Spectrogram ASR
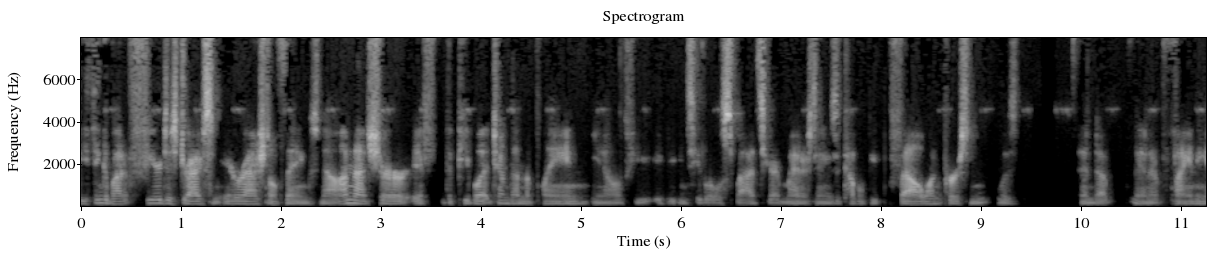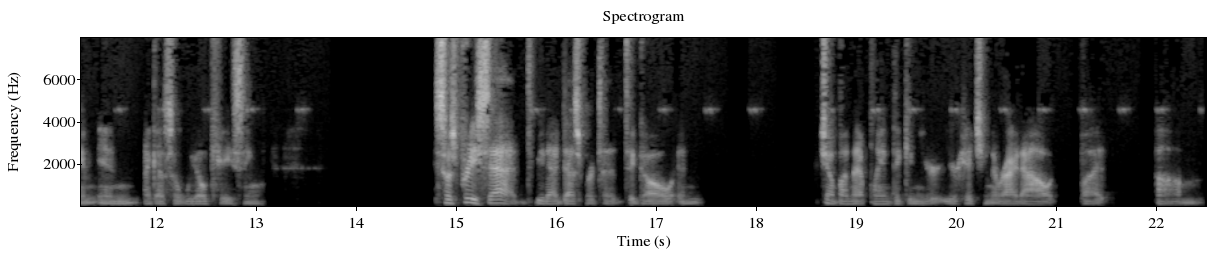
but you think about it, fear just drives some irrational things. Now, I'm not sure if the people that jumped on the plane, you know, if you if you can see little spots here, my understanding is a couple people fell. One person was end up end up finding him in, I guess, a wheel casing. So it's pretty sad to be that desperate to to go and jump on that plane thinking you're you're hitching the ride out, but um,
